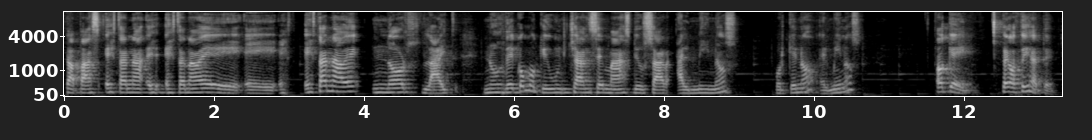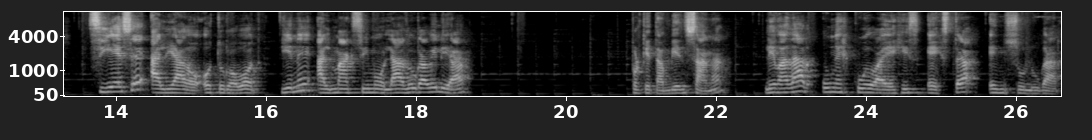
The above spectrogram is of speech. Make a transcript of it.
capaz esta, esta nave, eh, esta nave Northlight nos dé como que un chance más de usar al Minos. ¿Por qué no? El Minos. Ok, pero fíjate, si ese aliado o tu robot tiene al máximo la durabilidad, porque también sana, le va a dar un escudo a Aegis extra en su lugar.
